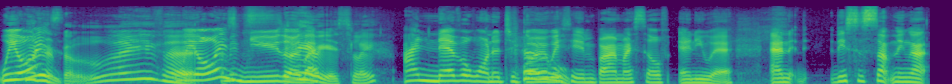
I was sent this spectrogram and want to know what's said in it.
We always believe it. We always knew, though, like- Seriously. I never wanted to go with him by myself anywhere. And this is something that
